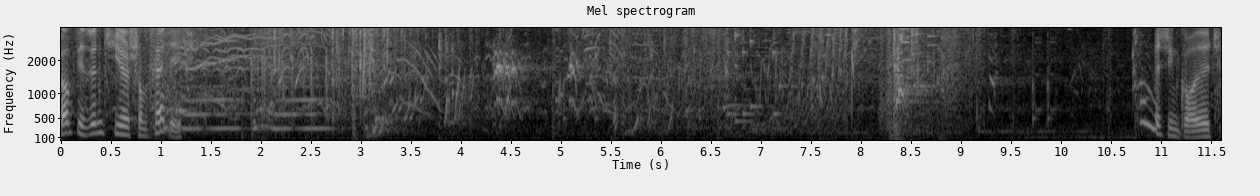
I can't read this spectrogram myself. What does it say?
Glaube, wir sind hier schon fertig. Ein bisschen Gold.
